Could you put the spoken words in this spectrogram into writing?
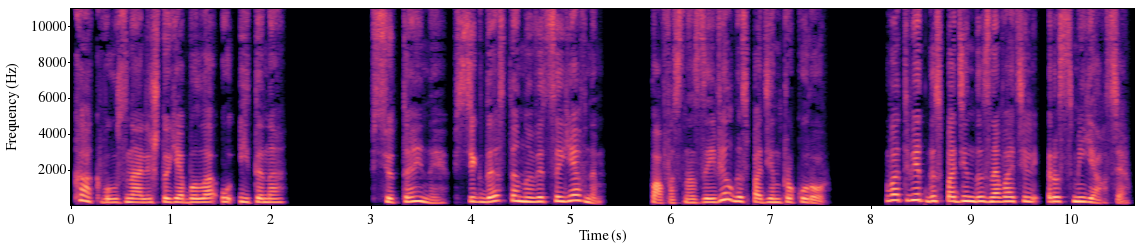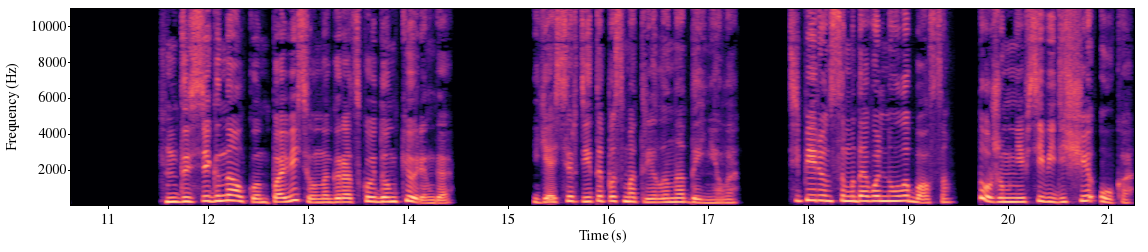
«Как вы узнали, что я была у Итана?» «Все тайное всегда становится явным», — пафосно заявил господин прокурор. В ответ господин дознаватель рассмеялся. Да сигналку он повесил на городской дом Кёринга. Я сердито посмотрела на Дэниела. Теперь он самодовольно улыбался. Тоже мне всевидящее око.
